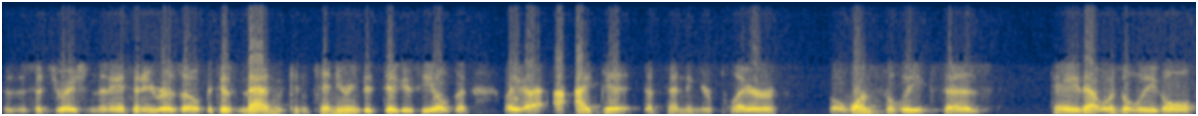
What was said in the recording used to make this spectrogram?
to the situation than Anthony Rizzo because Maddon continuing to dig his heels in. Like I, I get defending your player, but once the league says, "Hey, that was illegal,"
